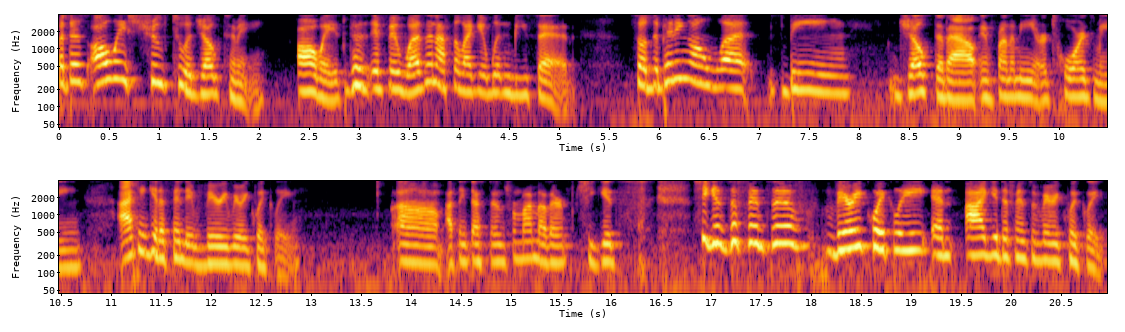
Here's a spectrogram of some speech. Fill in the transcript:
But there's always truth to a joke to me. Always. Because if it wasn't, I feel like it wouldn't be said. So depending on what's being joked about in front of me or towards me, I can get offended very, very quickly. Um, I think that stems from my mother. She gets she gets defensive very quickly and I get defensive very quickly.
